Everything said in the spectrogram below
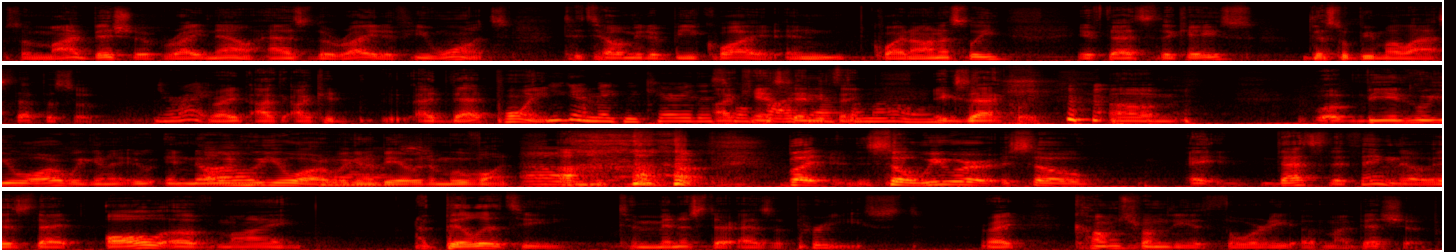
So my bishop right now has the right if he wants to tell me to be quiet and quite honestly, if that's the case, this will be my last episode. You're right. Right? I, I could at that point You're gonna make me carry this I whole can't say podcast anything. on my own. Exactly. um, well, being who you are, we're gonna and knowing Oh, who you are, we're gonna be able to move on. but so we were. So eh, that's the thing, though, is that all of my ability to minister as a priest, right, comes from the authority of my bishop.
